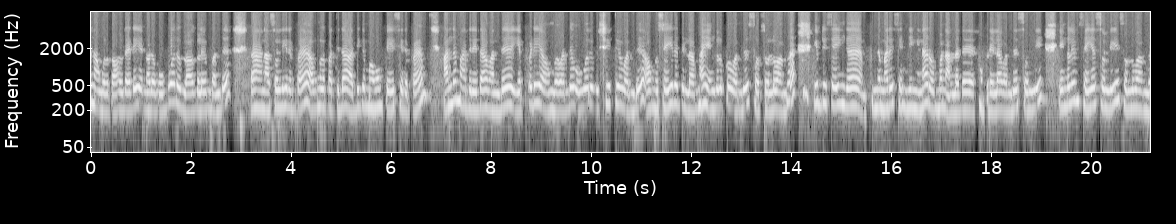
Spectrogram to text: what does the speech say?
நான் உங்களுக்கு ஆல்ரெடி என்னோட ஒவ்வொரு விலாக்லையும் வந்து நான் சொல்லியிருப்பேன். அவங்கள பத்தி தான் அதிகமாகவும் பேசியிருப்பேன். அந்த மாதிரி தான் வந்து எப்படி அவங்க வந்து ஒவ்வொரு விஷயத்தையும் வந்து அவங்க செய்யறது இல்லாம எங்களுக்கும் வந்து சொ- சொல்லுவாங்க. இப்படி செய்யுங்க. இந்த மாதிரி செஞ்சீங்கன்னா ரொம்ப நல்லது. அப்படிலாம் வந்து சொல்லி எங்களையும் செய்ய சொல்லி சொல்லுவாங்க.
